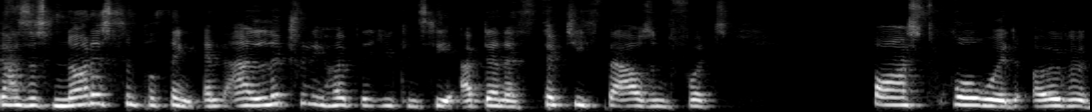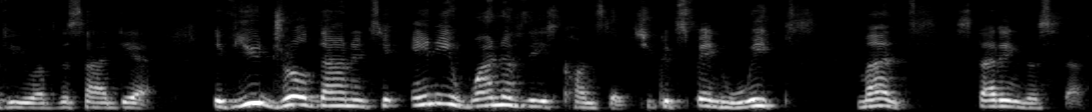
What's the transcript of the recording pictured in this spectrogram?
guys, it's not a simple thing. And I literally hope that you can see I've done a 30,000 foot fast forward overview of this idea. If you drill down into any one of these concepts, you could spend weeks, months studying this stuff.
